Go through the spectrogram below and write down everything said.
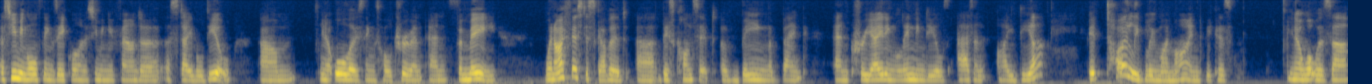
assuming all things equal and assuming you found a, a stable deal, um, you know, all those things hold true. And, and for me, when I first discovered uh, this concept of being the bank and creating lending deals as an idea, it totally blew my mind because, you know, what was uh,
